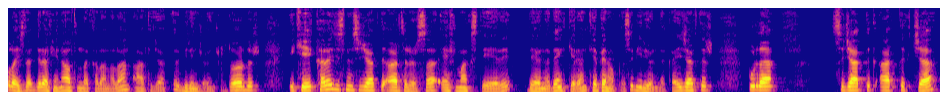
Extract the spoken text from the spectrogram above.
Dolayısıyla grafiğin altında kalan alan artacaktır. Birinci öncül doğrudur. 2. Kara cismin sıcaklığı artırırsa F max değeri değerine denk gelen tepe noktası bir yönde kayacaktır. Burada sıcaklık arttıkça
